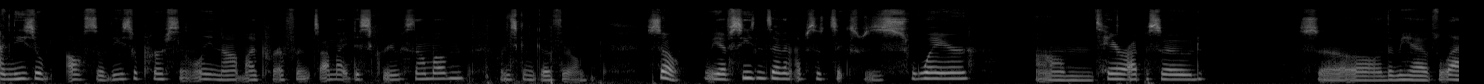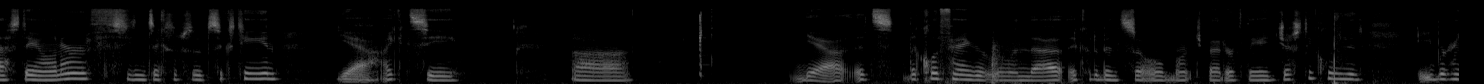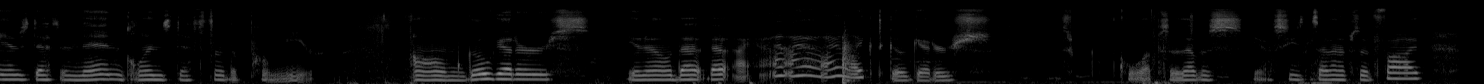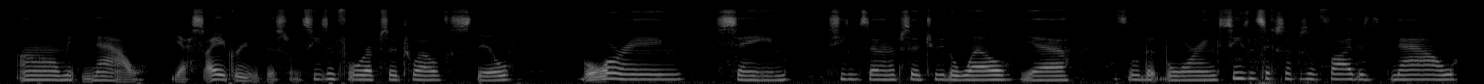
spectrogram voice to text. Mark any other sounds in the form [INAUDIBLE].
and these are also these are personally not my preference. I might disagree with some of them. I'm just gonna go through them. So we have season seven, episode six was swear, um, Tara episode. So then we have last day on Earth, season six, episode sixteen. Yeah, I can see. Uh, yeah, it's the cliffhanger ruined that. It could have been so much better if they had just included Abraham's death and then Glenn's death for the premiere. Um, Go Getters, you know that that I I, I liked Go Getters. That's cool episode. That was yeah season seven episode five. Um, now yes I agree with this one. Season four episode twelve still boring. Same. Season seven episode two The Well yeah it's a little bit boring. Season six episode five is now.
